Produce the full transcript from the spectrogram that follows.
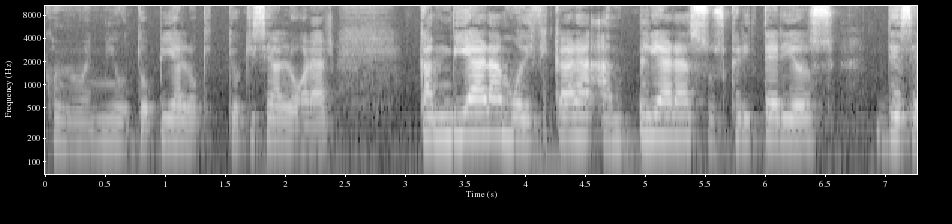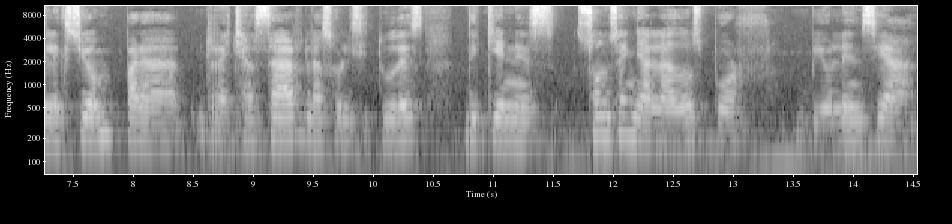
como en mi utopía, lo que yo quisiera lograr, cambiara, modificara, ampliara sus criterios de selección para rechazar las solicitudes de quienes son señalados por violencia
